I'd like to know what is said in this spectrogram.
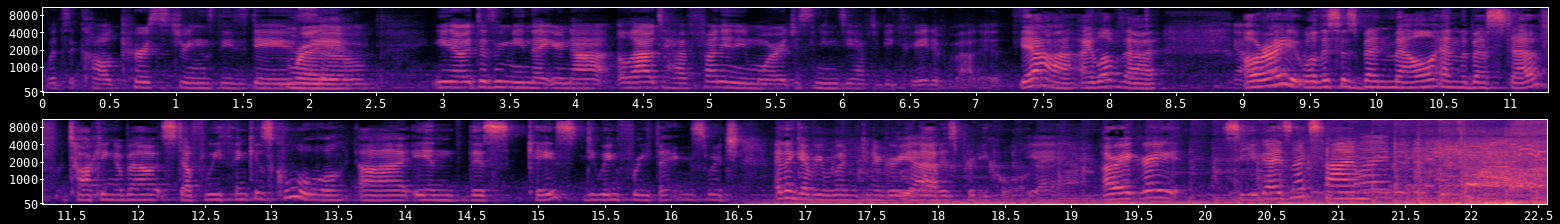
what's it called purse strings these days. Right. So, you know, it doesn't mean that you're not allowed to have fun anymore. It just means you have to be creative about it. Yeah, I love that. Yeah. All right, well, this has been Mel and the best Steph talking about stuff we think is cool. Uh, in this case, doing free things, which I think everyone can agree Yeah. that is pretty cool. Yeah, yeah. All right, great. See you guys next time. Ladies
